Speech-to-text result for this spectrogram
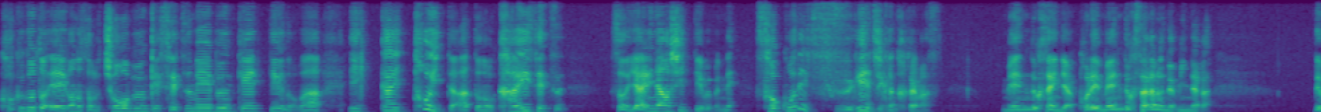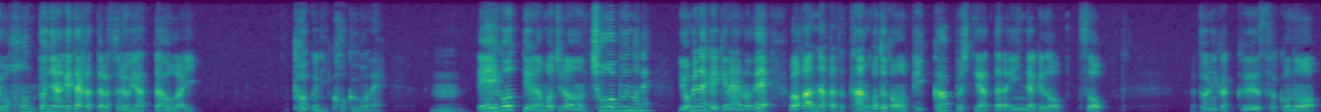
国語と英語のその長文系、説明文系っていうのは、一回解いた後の解説、そのやり直しっていう部分ね、そこですげえ時間かかります。めんどくさいんだよ。これめんどくさがるんだよ、みんなが。でも本当にあげたかったらそれをやった方がいい。特に国語ね。うん。英語っていうのはもちろん長文のね、読めなきゃいけないので、分かんなかった単語とかもピックアップしてやったらいいんだけど、そう。とにかくそこの、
